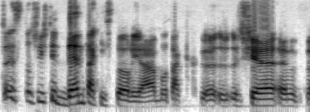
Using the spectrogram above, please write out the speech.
To jest oczywiście dęta historia, bo tak e, się w,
